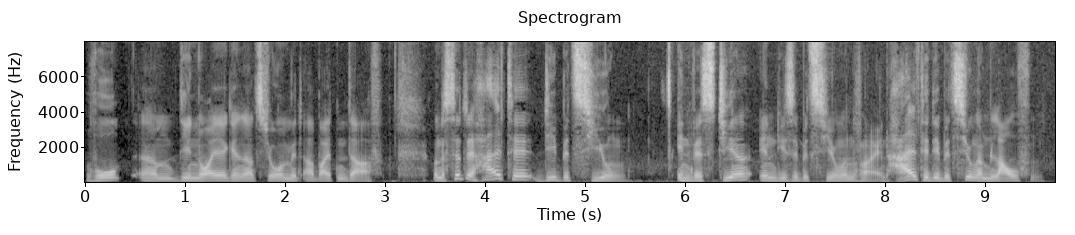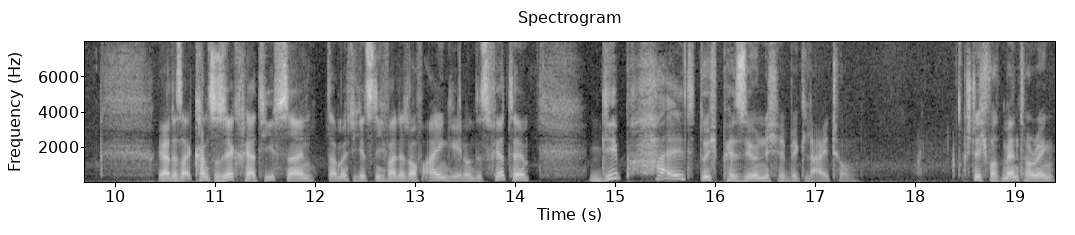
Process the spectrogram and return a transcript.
wo ähm, die neue Generation mitarbeiten darf. Und das dritte, halte die Beziehung. investier in diese Beziehungen rein. Halte die Beziehung am Laufen. Ja, das kannst du sehr kreativ sein. Da möchte ich jetzt nicht weiter darauf eingehen. Und das vierte, gib halt durch persönliche Begleitung. Stichwort Mentoring,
